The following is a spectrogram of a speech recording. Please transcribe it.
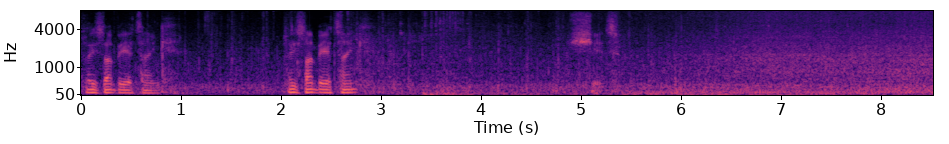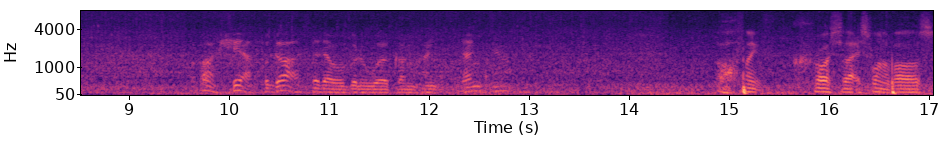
Please don't be a tank. Please don't be a tank. Shit. Oh shit, I forgot I said I was going to work on anti-tank now. Oh, thank Christ for that. It's one of ours.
